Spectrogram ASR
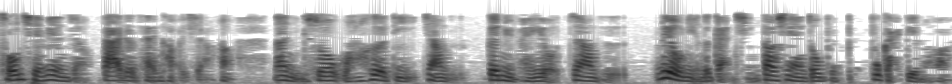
从前面讲，大家就参考一下哈。那你说王鹤棣这样子跟女朋友这样子六年的感情到现在都不不改变的话，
